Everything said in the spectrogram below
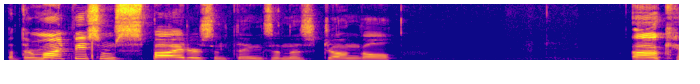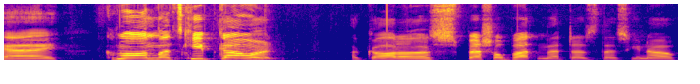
But there might be some spiders and things in this jungle. Okay. Come on, let's keep going. I've got a special button that does this, you know.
